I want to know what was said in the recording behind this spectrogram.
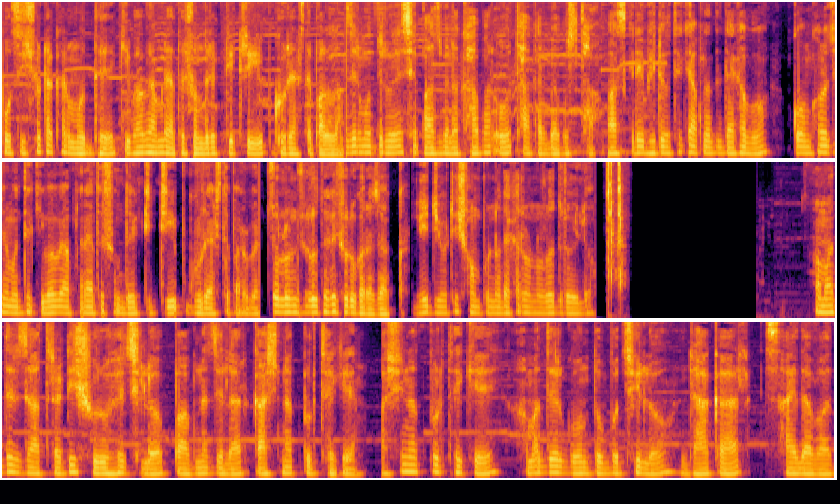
পঁচিশশো টাকার মধ্যে কীভাবে আমরা এত সুন্দর একটি ট্রিপ ঘুরে আসতে পারলাম? এর মধ্যে রয়েছে পাঁচ বেলা খাবার ও থাকার ব্যবস্থা। আজকের এই ভিডিও থেকে আপনাদের দেখাবো কম খরচের মধ্যে কীভাবে আপনারা এত সুন্দর একটি ট্রিপ ঘুরে আসতে পারবেন। চলুন শুরু থেকে শুরু করা যাক। ভিডিওটি সম্পূর্ণ দেখার অনুরোধ রইল। আমাদের যাত্রাটি শুরু হয়েছিল পাবনা জেলার কাশীনাথপুর থেকে। কাশীনাথপুর থেকে আমাদের গন্তব্য ছিল ঢাকার সায়দাবাদ।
